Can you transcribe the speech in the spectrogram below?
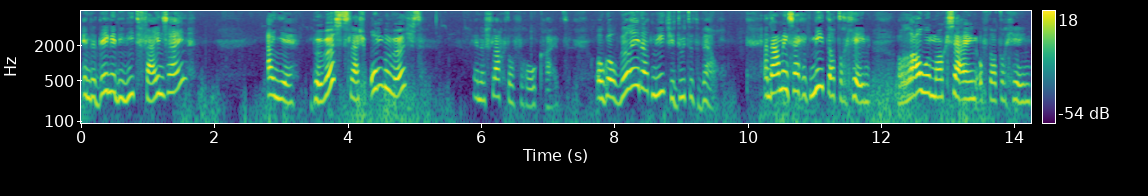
in de dingen die niet fijn zijn en je bewust slash onbewust in een slachtofferrol kruipt. Ook al wil je dat niet, je doet het wel. En daarmee zeg ik niet dat er geen rouwen mag zijn of dat er geen,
